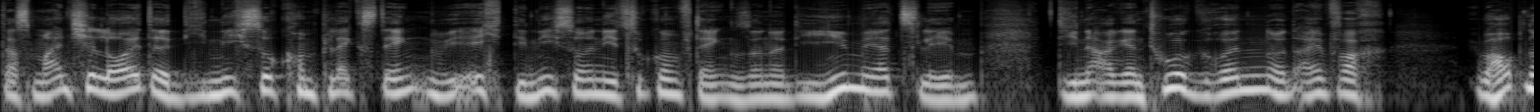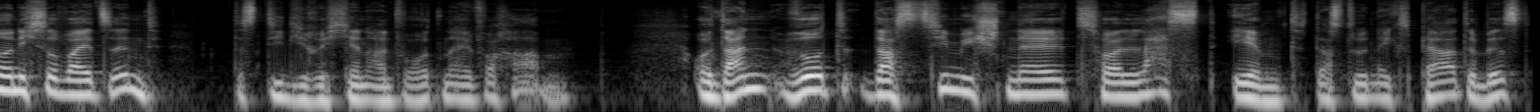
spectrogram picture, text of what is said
dass manche Leute, die nicht so komplex denken wie ich, die nicht so in die Zukunft denken, sondern die hier im Jetzt leben, die eine Agentur gründen und einfach überhaupt noch nicht so weit sind, dass die die richtigen Antworten einfach haben. Und dann wird das ziemlich schnell zur Last eben, dass du ein Experte bist,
